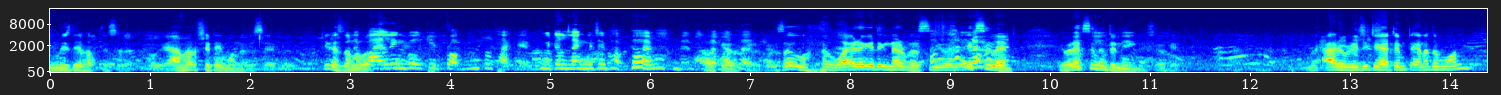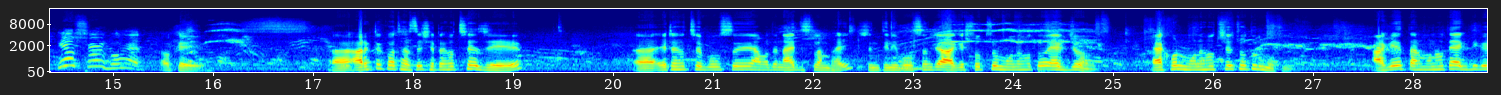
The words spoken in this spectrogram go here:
ইংলিশ দিয়ে ভাবতেছিলেন ওকে আমার সেটাই মনে হয়েছে আর কি ঠিক আছে ধন্যবাদ বাইলিঙ্গুয়াল কি প্রবলেম তো থাকে দুইটা ল্যাঙ্গুয়েজে ভাবতে হয় মাথায় okay. So why are you getting nervous? You are excellent. You are excellent in English. Okay. Are you ready to attempt another one? yeah sure go ahead ওকে আরেকটা কথা আছে সেটা হচ্ছে যে এটা হচ্ছে বলছে আমাদের নাহিদ ইসলাম ভাই তিনি বলছেন যে আগে শত্রু মনে হতো একজন এখন মনে হচ্ছে চতুর্মুখী আগে তার মনে হতো একদিকে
